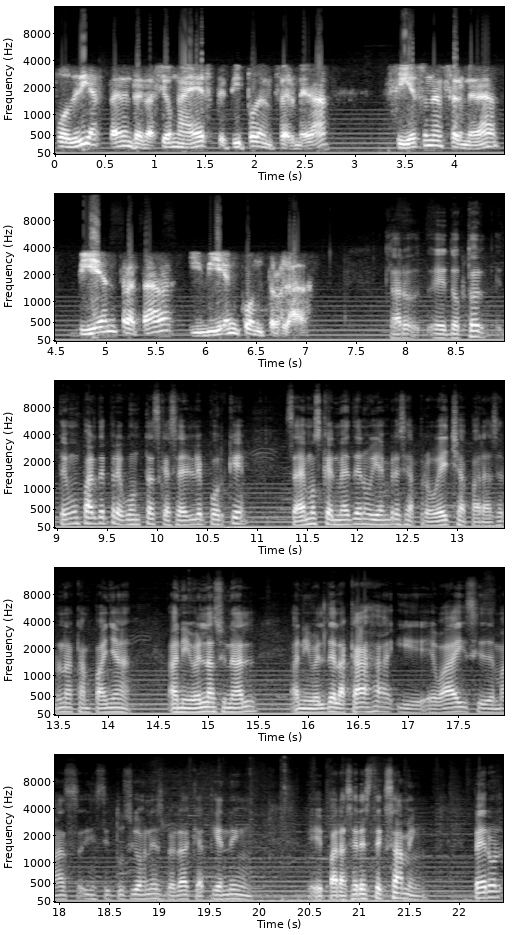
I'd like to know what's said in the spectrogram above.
podría estar en relación a este tipo de enfermedad si es una enfermedad bien tratada y bien controlada. Claro, eh, doctor, tengo un par de preguntas que hacerle porque sabemos que el mes de noviembre se aprovecha para hacer una campaña a nivel nacional, a nivel de la caja y EVAIS y demás instituciones, ¿verdad?, que atienden eh, para hacer este examen. Pero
